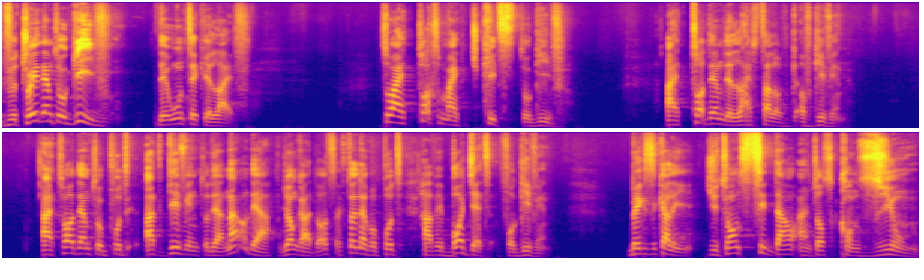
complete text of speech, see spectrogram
If you train them to give, they won't take a life. So I taught my kids to give. I taught them the lifestyle of, of giving. I taught them to put at giving to their now they are young adults. I taught them to put have a budget for giving. Basically, you don't sit down and just consume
